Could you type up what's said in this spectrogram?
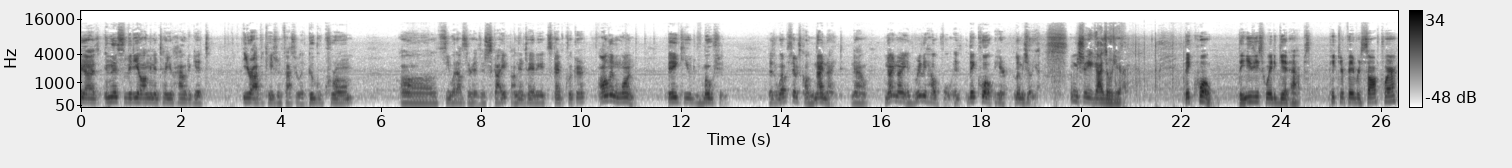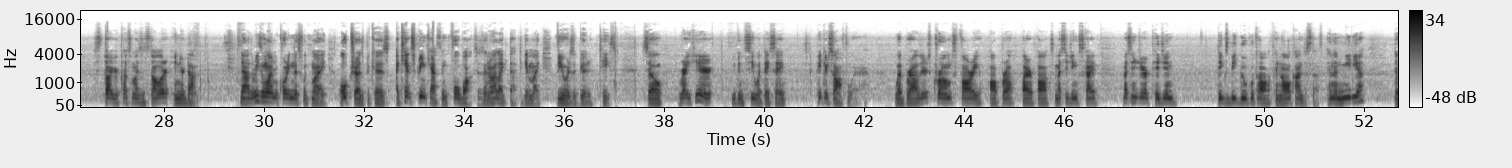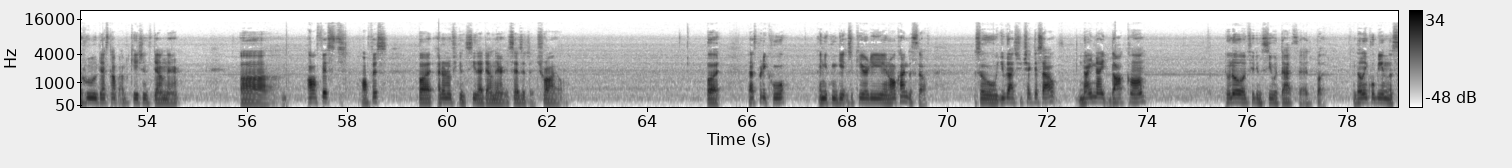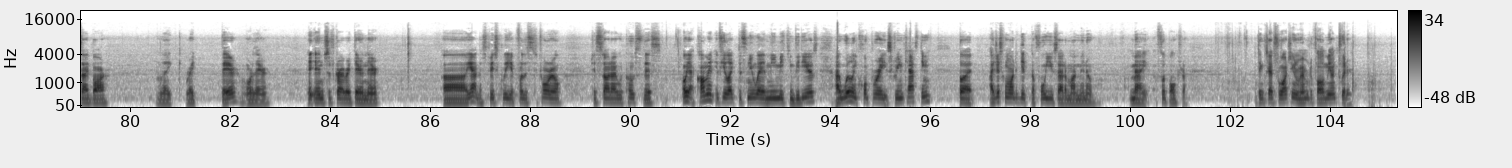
Hey guys, in this video I'm going to tell you how to get your application faster, like Google Chrome. Uh, let's see what else there is. There's Skype. I'm going to tell you how to get Skype quicker. All in one. Big, huge motion. There's a web service called NiNite. Now, NiNite is really helpful. It, they quote, here, let me show you. Let me show you guys over here. They quote, the easiest way to get apps. Pick your favorite software, start your customized installer, and you're done. Now, the reason why I'm recording this with my Ultra is because I can't screencast in full boxes, and I like that to give my viewers a good taste. So, right here, you can see what they say. Pick your software. Web browsers, Chrome, Safari, Opera, Firefox, Messaging, Skype, Messenger, Pidgin, Digsby, Google Talk, and all kinds of stuff. And then media, the Hulu desktop applications down there. Uh, Office, Office, but I don't know if you can see that down there. It says it's a trial. But that's pretty cool. And you can get security and all kinds of stuff. So you guys should check this out. NiNite.com. Don't know if you can see what that says, but the link will be in the sidebar. Like right there or there. And, and subscribe right there and there. Uh, yeah, that's basically it for this tutorial. Just thought I would post this. Oh yeah, comment if you like this new way of me making videos. I will incorporate screencasting, but I just want to get the full use out of my Mino, my Flip Ultra. Thanks guys for watching. Remember to follow me on Twitter.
